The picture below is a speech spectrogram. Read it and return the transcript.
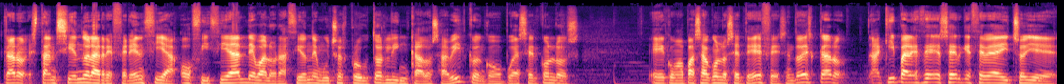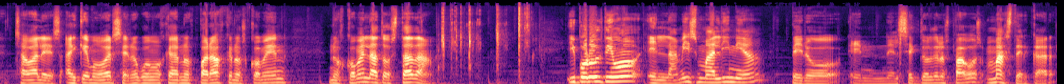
claro, están siendo la referencia oficial de valoración de muchos productos linkados a Bitcoin, como puede ser con los... Eh, como ha pasado con los ETFs. Entonces, claro, aquí parece ser que CB ha dicho, oye, chavales, hay que moverse, no podemos quedarnos parados que nos comen, nos comen la tostada. Y por último, en la misma línea, pero en el sector de los pagos, Mastercard.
